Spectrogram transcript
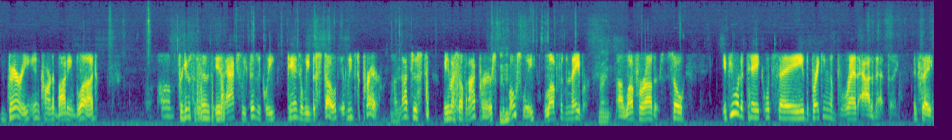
very incarnate body and blood, um, forgiveness of sins is actually physically, tangibly bestowed. It leads to prayer, uh, not just me, myself, and I prayers, but mostly love for the neighbor Right. uh, love for others. So, if you were to take, let's say, the breaking of bread out of that thing and say,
